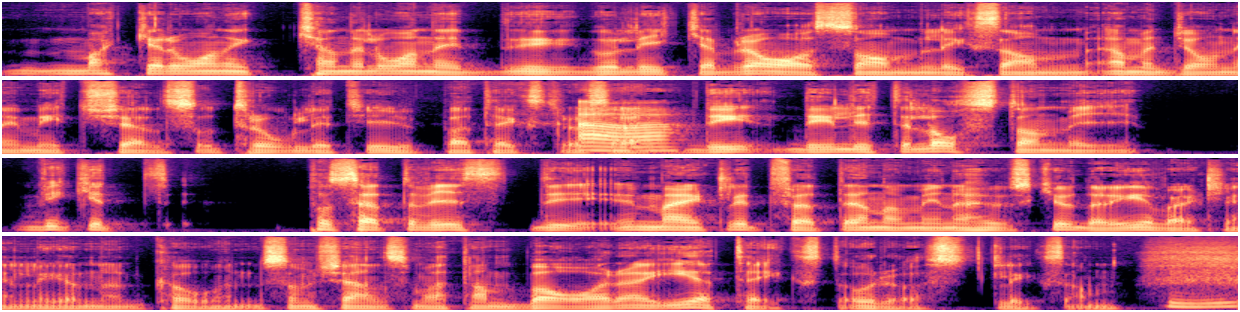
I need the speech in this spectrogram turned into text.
macaroni cannelloni, det går lika bra som liksom, ja, men Johnny Mitchells otroligt djupa texter. Och Ja. sådär. det, det är lite lost on me. Vilket på sätt och vis det är märkligt för att en av mina husgudar är verkligen Leonard Cohen som känns som att han bara är text och röst. Liksom. Mm.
